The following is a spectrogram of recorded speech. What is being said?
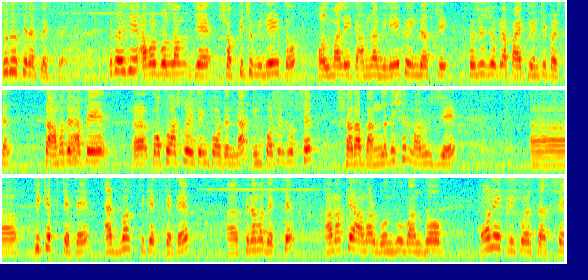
শুধু সিনেপ্লেক্সে কিন্তু ওই যে আবার বললাম যে সব কিছু মিলিয়েই তো হল মালিক আমরা মিলিয়েই তো ইন্ডাস্ট্রি প্রযোজকরা পায় টোয়েন্টি পার্সেন্ট সো আমাদের হাতে কত আসলো এটা ইম্পর্টেন্ট না। ইম্পর্টেন্ট হচ্ছে সারা বাংলাদেশের মানুষ যে টিকিট কেটে অ্যাডভান্স টিকিট কেটে সিনেমা দেখছে। আমাকে আমার বন্ধু বান্ধব অনেক রিকোয়েস্ট আসছে।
